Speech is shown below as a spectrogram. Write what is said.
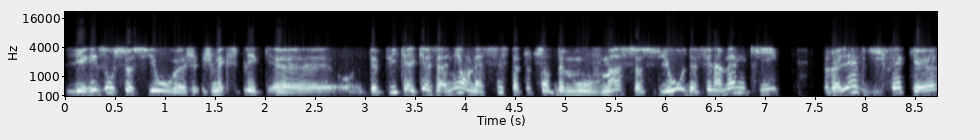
les réseaux sociaux. Euh, je, m'explique. Euh, depuis quelques années, on assiste à toutes sortes de mouvements sociaux, de phénomènes qui relèvent du fait que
